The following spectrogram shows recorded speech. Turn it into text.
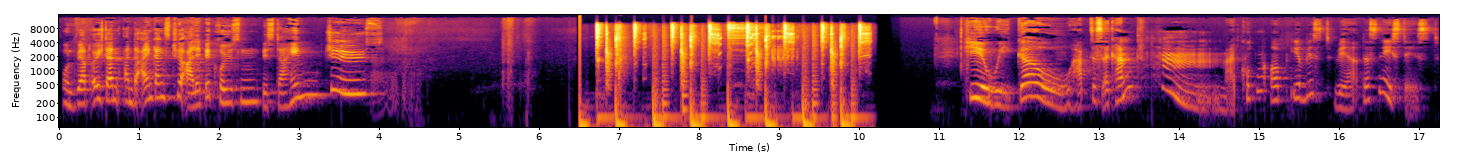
und werde euch dann an der Eingangstür alle begrüßen. Bis dahin, tschüss. Here we go. Habt ihr es erkannt? Hm, mal gucken, ob ihr wisst, wer das nächste ist.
